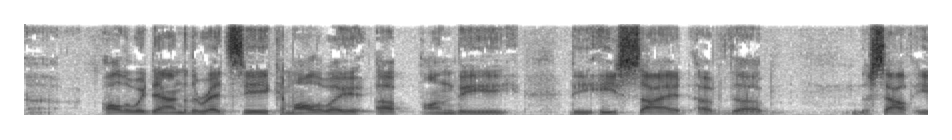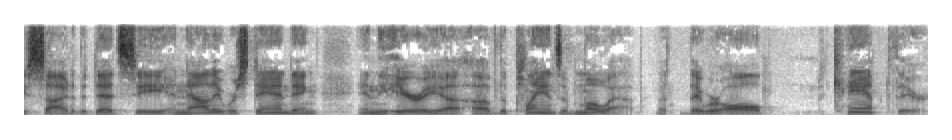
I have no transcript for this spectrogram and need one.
uh, all the way down to the Red Sea, come all the way up on the, the east side of the, the southeast side of the Dead Sea, and now they were standing in the area of the plains of Moab. They were all camped there.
